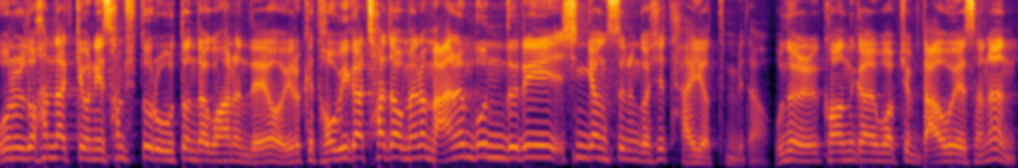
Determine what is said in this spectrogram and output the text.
오늘도 한낮 기온이 30도를 웃돈다고 하는데요. 이렇게 더위가 찾아오면 많은 분들이 신경 쓰는 것이 다이어트입니다. 오늘 건강의 법집 나우에서는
